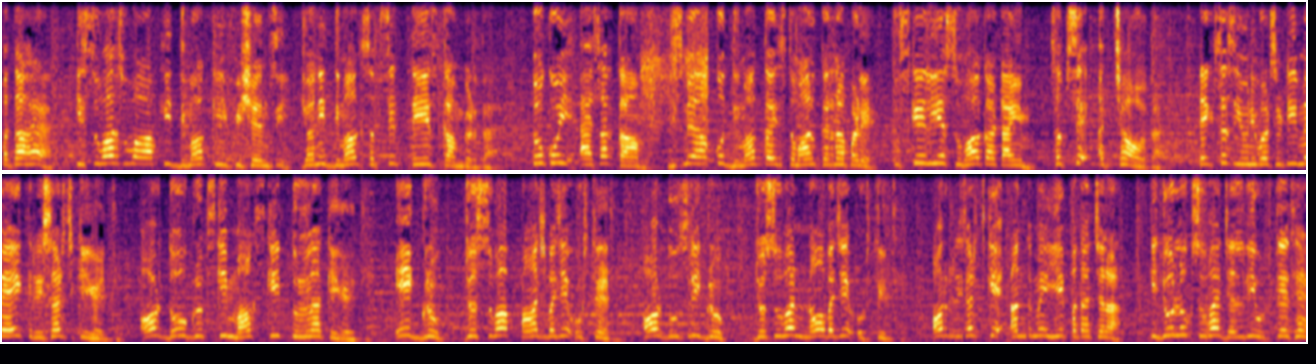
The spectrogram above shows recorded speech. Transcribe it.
पता है कि सुबह सुबह आपकी दिमाग की इफिशियंसी यानी दिमाग सबसे तेज काम करता है? तो कोई ऐसा काम जिसमें आपको दिमाग का इस्तेमाल करना पड़े, उसके लिए सुबह का टाइम सबसे अच्छा होता है। टेक्सास यूनिवर्सिटी में एक रिसर्च की गई थी और दो ग्रुप्स की मार्क्स की तुलना की गई थी। एक ग्रुप जो सुबह पाँच बजे उठते थे और दूसरी ग्रुप जो सुबह नौ बजे उठती थी। और रिसर्च के अंत में ये पता चला कि जो लोग सुबह जल्दी उठते थे,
